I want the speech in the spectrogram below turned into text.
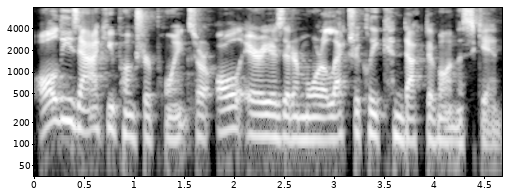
all these acupuncture points are all areas that are more electrically conductive on the skin.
